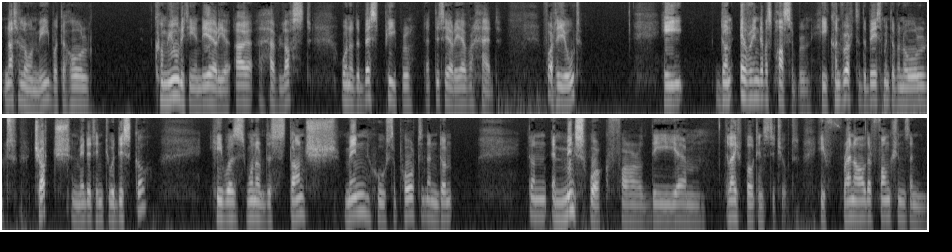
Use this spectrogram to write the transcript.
not alone me, but the whole community in the area I have lost one of the best people that this area ever had. For the youth, he done everything that was possible. He converted the basement of an old church and made it into a disco. He was one of the staunch men who supported and done done immense work for the, um, the Lifeboat Institute. He ran all their functions and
